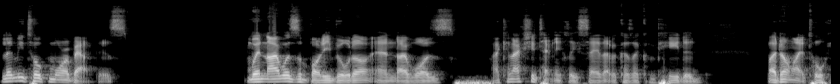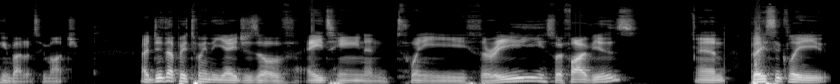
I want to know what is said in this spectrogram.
Let me talk more about this. When I was a bodybuilder, and I was, I can actually technically say that because I competed but I don't like talking about it too much. I did that between the ages of 18 and 23, so five years. And basically,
